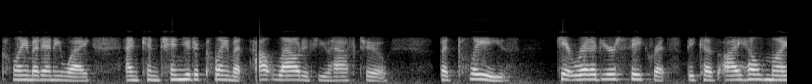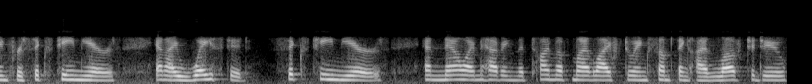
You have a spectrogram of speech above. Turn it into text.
claim it anyway and continue to claim it out loud if you have to. But please, get rid of your secrets because I held mine for 16 years and I wasted 16 years and now I'm having the time of my life doing something I love to do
